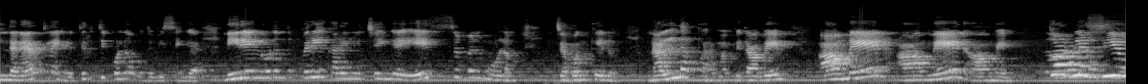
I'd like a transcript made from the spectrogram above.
இந்த நேரத்துல எங்களை திருத்திக் கொள்ள உதவி செய்யுங்க. நீரே எங்களோட பெரிய காரியங்களை செய்யுங்க. இயேசுவின் மூலம் ஜெபம் கேளும் நல்ல பரமபிதாவே. ஆமேன் ஆமேன் ஆமேன். God bless you.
